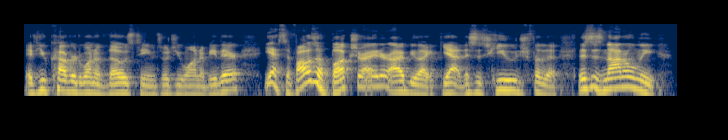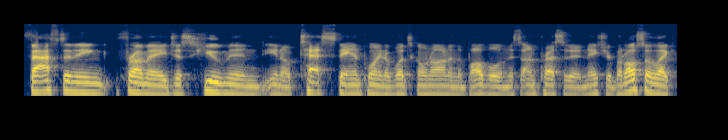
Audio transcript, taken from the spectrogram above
if you covered one of those teams, would you want to be there? Yes, if I was a Bucks writer, I'd be like, yeah, this is huge for the this is not only fascinating from a just human, you know, test standpoint of what's going on in the bubble in this unprecedented nature, but also like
